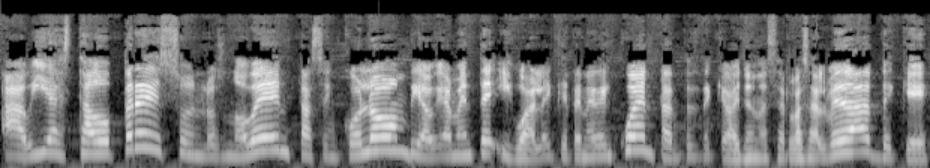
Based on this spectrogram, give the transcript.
había estado preso en los noventas en Colombia. Obviamente, igual hay que tener en cuenta, antes de que vayan a hacer la salvedad, de que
